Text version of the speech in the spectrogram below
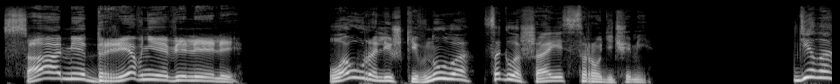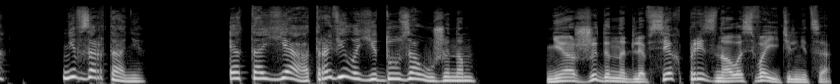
сами древние велели!» Лаура лишь кивнула, соглашаясь с родичами. «Дело не в Зартане. Это я отравила еду за ужином», неожиданно для всех призналась воительница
